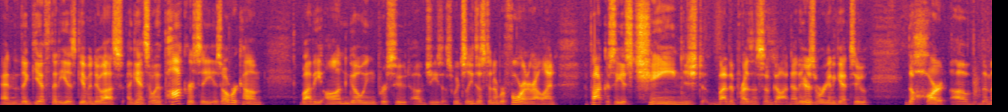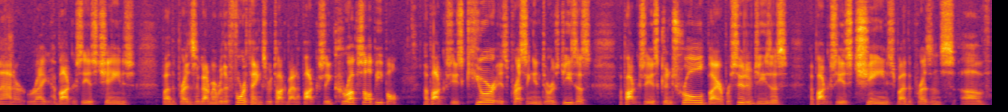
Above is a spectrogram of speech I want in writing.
and the gift that he has given to us. Again so hypocrisy is overcome by the ongoing pursuit of jesus which leads us to number four in our outline. Hypocrisy is changed by the presence of god. Now here's where we're going to get to the heart of the matter right? Hypocrisy is changed by the presence of god. Remember there are four things we talk about. Hypocrisy corrupts all people Hypocrisy's cure is pressing in towards Jesus. Hypocrisy is controlled by our pursuit of Jesus. Hypocrisy is changed by the presence of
